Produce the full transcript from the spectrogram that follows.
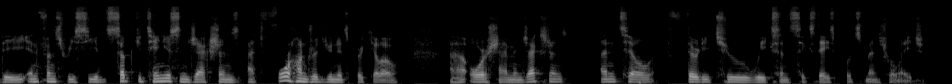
the infants received subcutaneous injections at 400 units per kilo uh, or sham injections until 32 weeks and six days post menstrual age.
